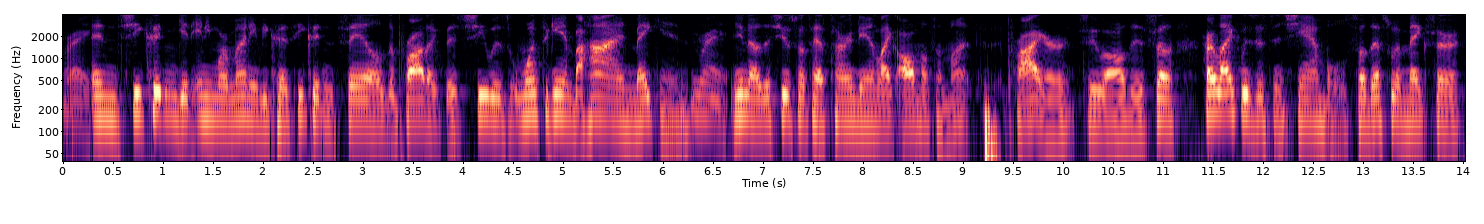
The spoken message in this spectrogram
Right. And she couldn't get any more money because he couldn't sell the product that she was once again behind making. Right. You know, that she was supposed to have turned in like almost a month prior to all this. So her life was just in shambles. So that's what makes her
